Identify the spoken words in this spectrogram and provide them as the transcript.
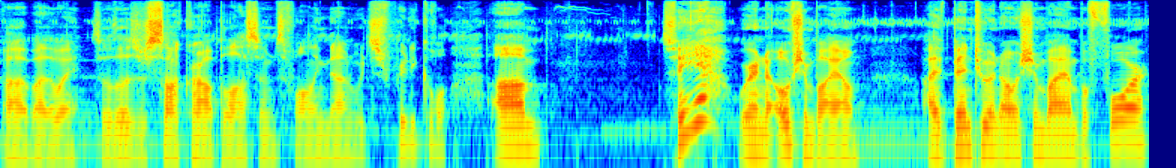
uh, by the way. So those are sakura blossoms falling down, which is pretty cool. Um, so yeah, we're in an ocean biome. I've been to an ocean biome before.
